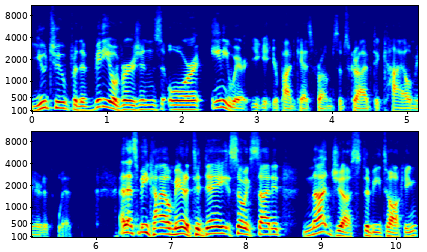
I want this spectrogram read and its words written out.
YouTube for the video versions, or anywhere you get your podcast from. Subscribe to Kyle Meredith with. And that's me, Kyle Meredith. Today, so excited not just to be talking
